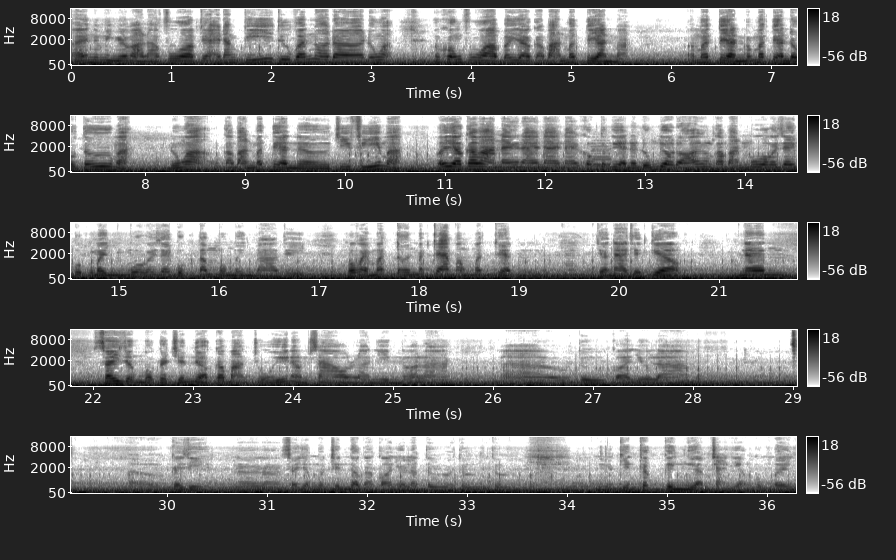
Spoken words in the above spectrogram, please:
Đấy nên mình mới bảo là phù hợp thì hãy đăng ký tư vấn order đúng không ạ? Nó không phù hợp bây giờ các bạn mất tiền mà. Mất tiền mất tiền đầu tư mà đúng không ạ các bạn mất tiền uh, chi phí mà. Bây giờ các bạn này này này này không thực hiện được đúng điều đó các bạn mua cái dây buộc mình mua cái dây buộc tâm của mình vào thì có phải mất đơn mất kép không? Mất thiệt thiệt này thiệt kia không? Nên xây dựng một cái chiến lược các bạn chú ý làm sao là nhìn nó là à, từ coi như là à, cái gì? À, xây dựng một chiến lược là coi như là từ từ từ kiến thức, kinh nghiệm, trải nghiệm của mình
